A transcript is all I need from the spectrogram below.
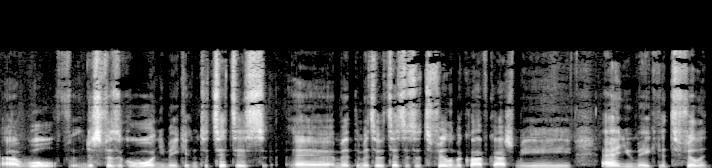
uh, wool, just physical wool, and you make it into tzitzis, uh, the mitzvah of tzitzis, a tefillin, a klav kashmi, and you make the tefillin.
